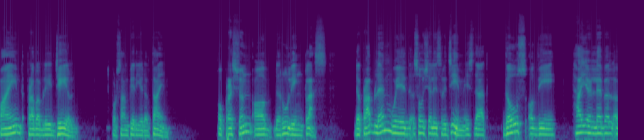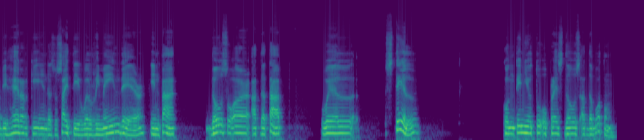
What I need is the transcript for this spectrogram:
fined, probably jailed for some period of time. Oppression of the ruling class. The problem with socialist regime is that those of the higher level of the hierarchy in the society will remain there. In fact, those who are at the top will still continue to oppress those at the bottom,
